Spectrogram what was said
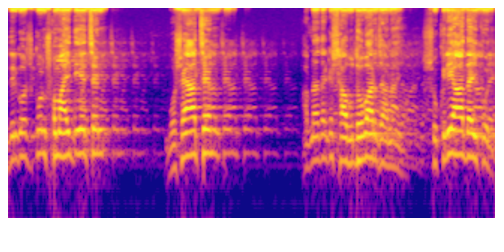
দীর্ঘক্ষণ সময় দিয়েছেন? বসে আছেন? আপনাদেরকে সাবধবার জানাই। শুক্রিয়া আদায় করি।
